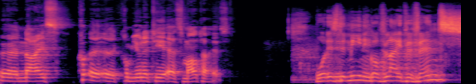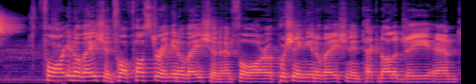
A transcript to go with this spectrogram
uh, nice co- uh, community as Malta is? What is the meaning of live events? For innovation, for fostering innovation, and for pushing innovation in technology and.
